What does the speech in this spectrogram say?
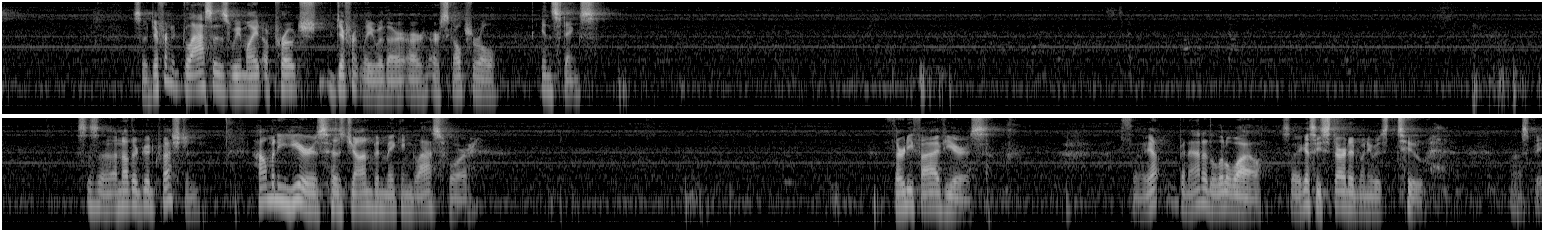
So, different glasses we might approach differently with our, our, our sculptural instincts. This is a, another good question. How many years has John been making glass for? Thirty-five years. So yeah, been at it a little while. So I guess he started when he was two. Must be.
